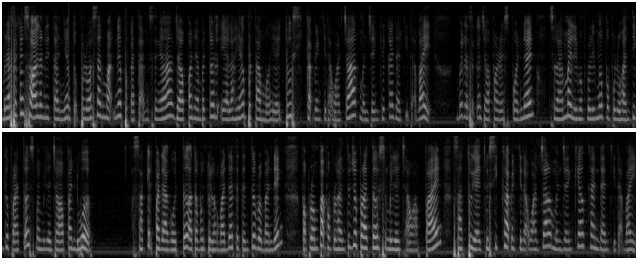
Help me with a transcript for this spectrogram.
berdasarkan soalan ditanya untuk perluasan makna perkataan sengal, jawapan yang betul ialah yang pertama iaitu sikap yang tidak wajar, menjengkelkan dan tidak baik. Berdasarkan jawapan responden, seramai 55.3% memilih jawapan 2 sakit pada anggota ataupun tulang badan tertentu berbanding 44.7% memilih jawapan satu iaitu sikap yang tidak wajar, menjengkelkan dan tidak baik.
